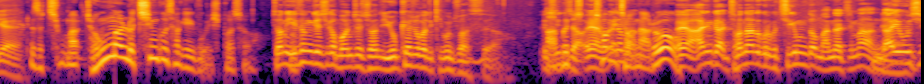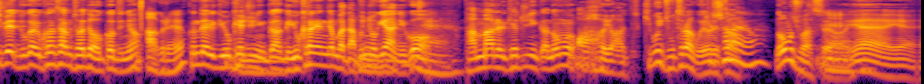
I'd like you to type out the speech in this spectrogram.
예. 그래서 정말 정말로 친구 사귀고 싶어서 저는 이성재 씨가 먼저 저한테 욕해줘가지고 기분 좋았어요. 아, 그 처음에 왜냐면- 전화로? 예, 아니 그러니까 전화도 그렇고 지금도 만났지만 나이 50에 누가 욕한 사람 저한테 없거든요. 아 그래요? 근데 이렇게 욕해 주니까 그 욕하는 게뭐 나쁜 욕이 아니고 네. 반말을 이렇게 해 주니까 너무 아, 야, 기분이 좋더라고요. 그래서 좋잖아요. 너무 좋았어요. 네. 예, 예.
